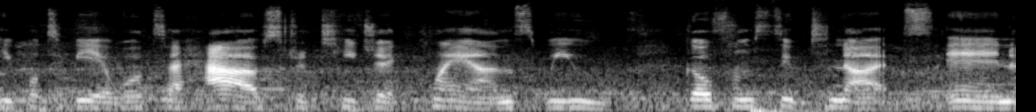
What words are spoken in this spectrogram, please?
people to be able to have strategic plans, we go from soup to nuts in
